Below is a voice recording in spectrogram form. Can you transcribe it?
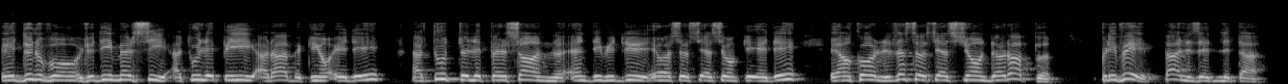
Et de nouveau, je dis merci à tous les pays arabes qui ont aidé, à toutes les personnes, individus et associations qui ont aidé, et encore les associations d'Europe privées, pas les États,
